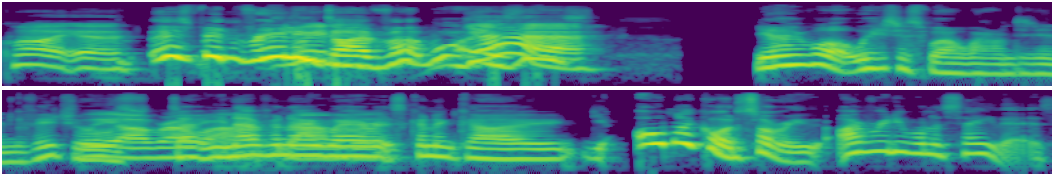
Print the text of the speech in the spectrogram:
quite a It's been really, Really- diverse. What is yeah. You know what? We're just well-rounded individuals. We are Don't, you never know where it's going to go. Oh my god! Sorry, I really want to say this.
